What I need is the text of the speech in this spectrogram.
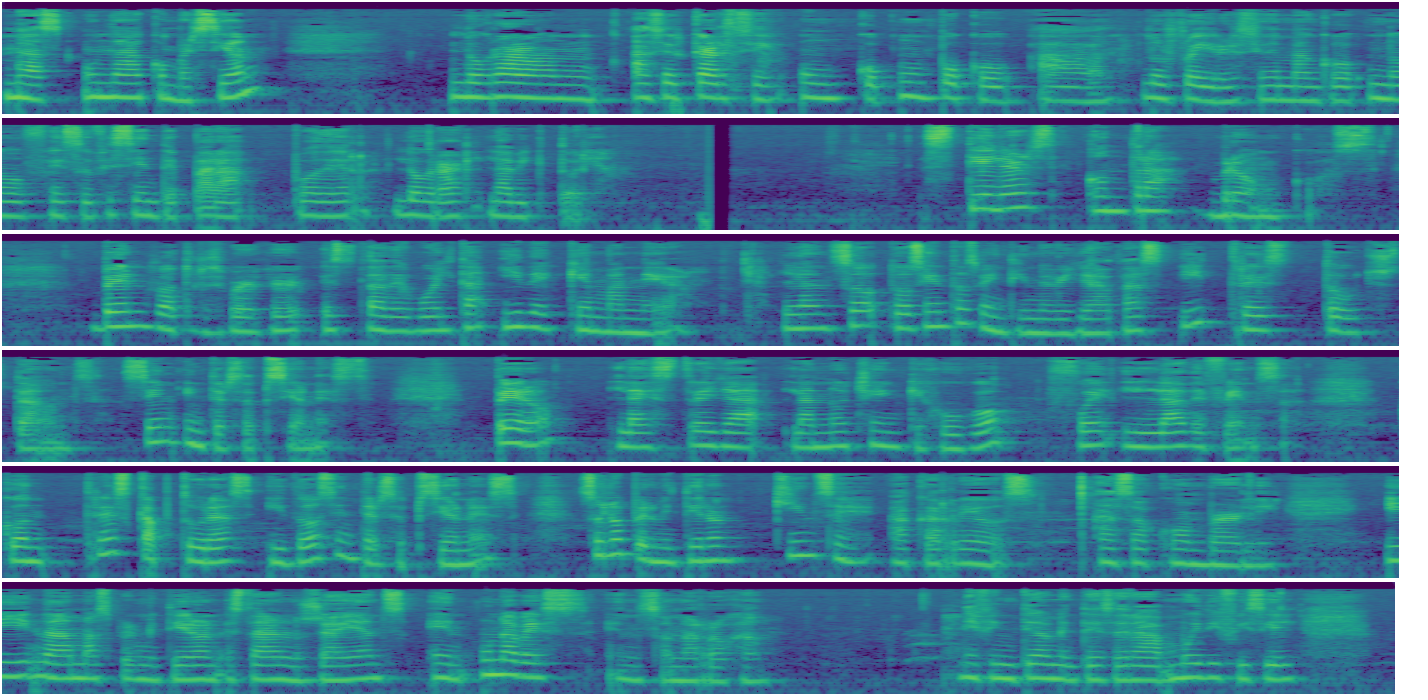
más una conversión lograron acercarse un, un, poco a los Raiders, sin embargo no fue suficiente para poder lograr la victoria. Steelers contra Broncos. Ben Roethlisberger está de vuelta y de qué manera. Lanzó 229 yardas y 3 touchdowns sin intercepciones. Pero la estrella la noche en que jugó fue la defensa, Con tres capturas y dos intercepciones, solo permitieron 15 acarreos a Saquon Burley y nada más permitieron estar en los Giants en una vez en zona roja. Definitivamente será muy difícil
